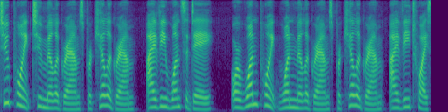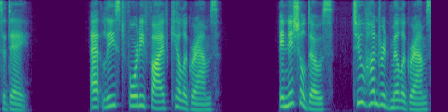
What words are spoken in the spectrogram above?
2.2 mg per kilogram, IV once a day, or 1.1 mg per kilogram, IV twice a day. At least 45 kilograms. Initial dose 200 mg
